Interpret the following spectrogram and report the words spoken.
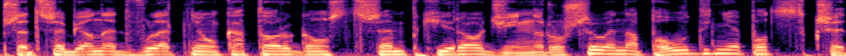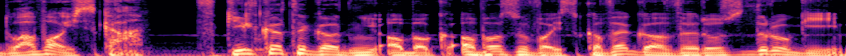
Przetrzebione dwuletnią katorgą strzępki rodzin ruszyły na południe pod skrzydła wojska. W kilka tygodni obok obozu wojskowego wyrósł drugi,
